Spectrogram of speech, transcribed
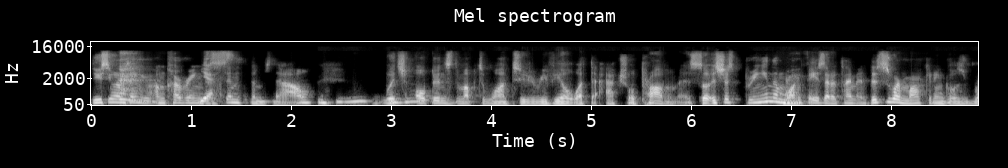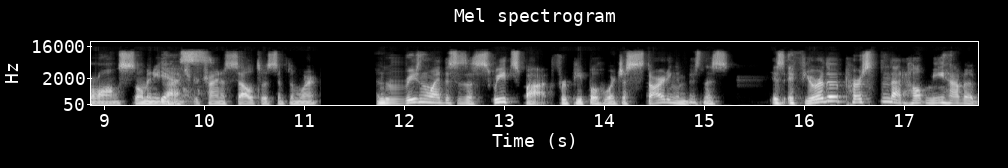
Do you see what I'm saying? You're uncovering yes. the symptoms now, mm-hmm. which mm-hmm. opens them up to want to reveal what the actual problem is. So it's just bringing them right. one phase at a time. And this is where marketing goes wrong so many yes. times. You're trying to sell to a symptom where, and the reason why this is a sweet spot for people who are just starting in business is if you're the person that helped me have a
